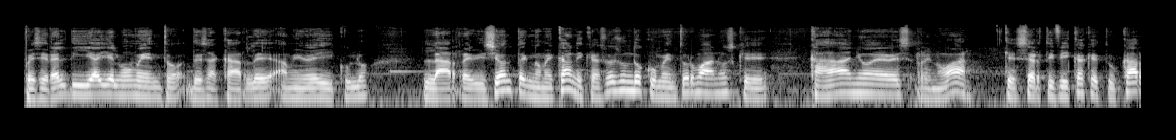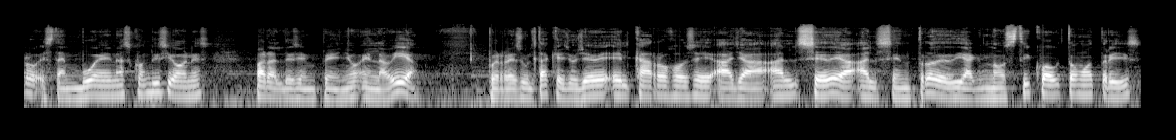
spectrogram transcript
Pues era el día y el momento de sacarle a mi vehículo la revisión tecnomecánica. Eso es un documento, hermanos, que cada año debes renovar, que certifica que tu carro está en buenas condiciones para el desempeño en la vía. Pues resulta que yo llevé el carro José allá al CDA, al Centro de Diagnóstico Automotriz,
